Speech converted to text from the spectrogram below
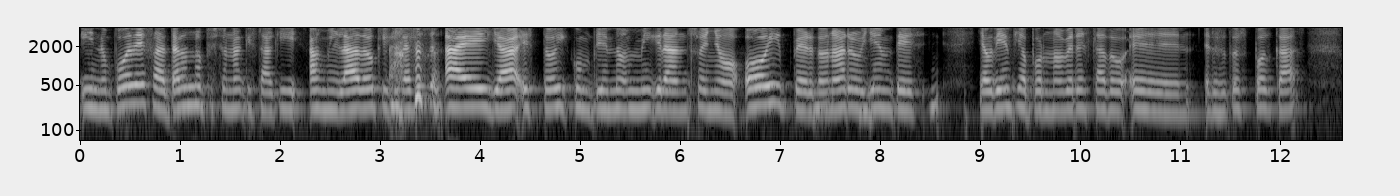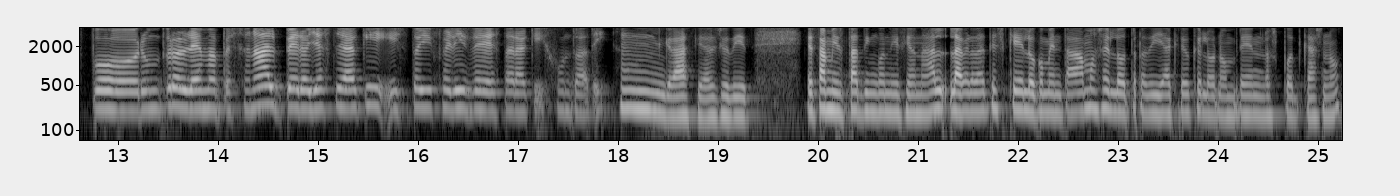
y no puede faltar una persona que está aquí a mi lado, que gracias a ella estoy cumpliendo mi gran sueño hoy. Perdonar oyentes y audiencia por no haber estado en, en los otros podcasts por un problema personal, pero ya estoy aquí y estoy feliz de estar aquí junto a ti. Mm, gracias, Judith. Esta amistad incondicional, la verdad es que lo comentábamos el otro día, creo que lo nombré en los podcasts, ¿no?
